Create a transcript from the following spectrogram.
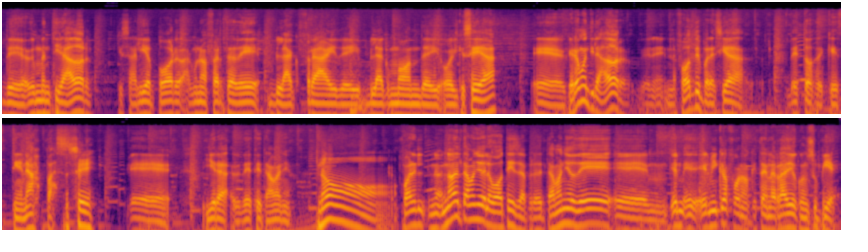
de, de un ventilador que salía por alguna oferta de Black Friday, Black Monday o el que sea, eh, que era un ventilador en, en la foto y parecía de estos de que tienen aspas sí. Eh, y era de este tamaño. No. Pon el- no, no del tamaño de la botella, pero del tamaño de eh, el, el micrófono que está en la radio con su pie.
